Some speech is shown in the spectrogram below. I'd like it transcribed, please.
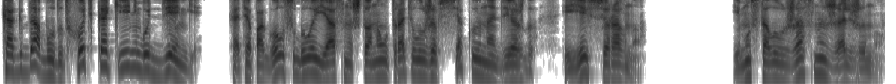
когда будут хоть какие-нибудь деньги, хотя по голосу было ясно, что она утратила уже всякую надежду, и ей все равно. Ему стало ужасно жаль жену.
